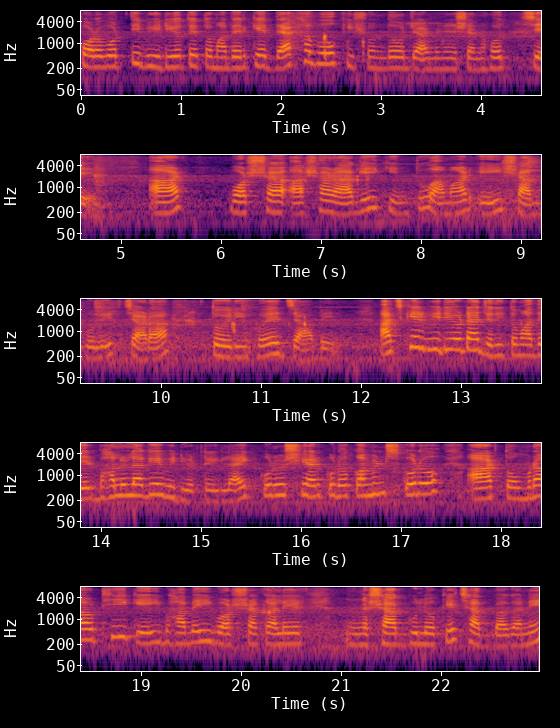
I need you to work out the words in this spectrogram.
পরবর্তী ভিডিওতে তোমাদেরকে দেখাবো কি সুন্দর জার্মিনেশন হচ্ছে। আর বর্ষা আসার আগেই কিন্তু আমার এই শাকগুলির চারা তৈরি হয়ে যাবে। আজকের ভিডিওটা যদি তোমাদের ভালো লাগে, ভিডিওটি লাইক করো, শেয়ার করো, কমেন্টস করো, আর তোমরাও ঠিক এইভাবেই বর্ষাকালের শাকগুলোকে ছাদ বাগানে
